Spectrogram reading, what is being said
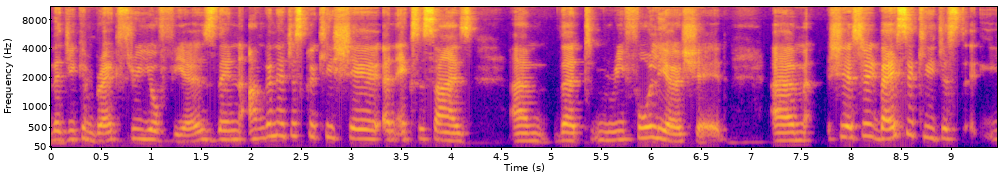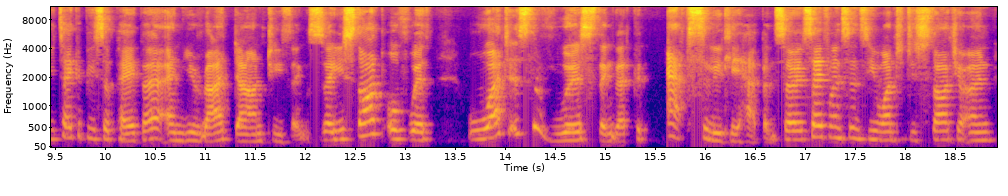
that you can break through your fears, then I'm going to just quickly share an exercise um, that Marie Forleo shared. Um, she, she basically just you take a piece of paper and you write down two things. So you start off with what is the worst thing that could absolutely happen. So, say for instance, you wanted to start your own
